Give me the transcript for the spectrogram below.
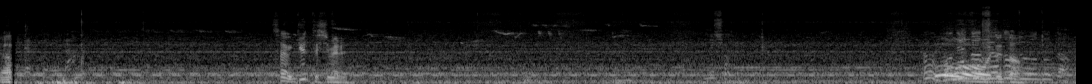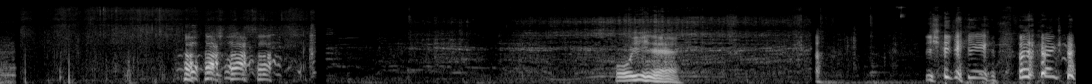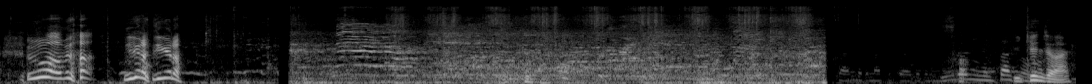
や最後ギュッて締める。おお、出た。おいいね。あいけいけいけ。うわ危な。逃げろ逃げろ。いけんじゃない？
